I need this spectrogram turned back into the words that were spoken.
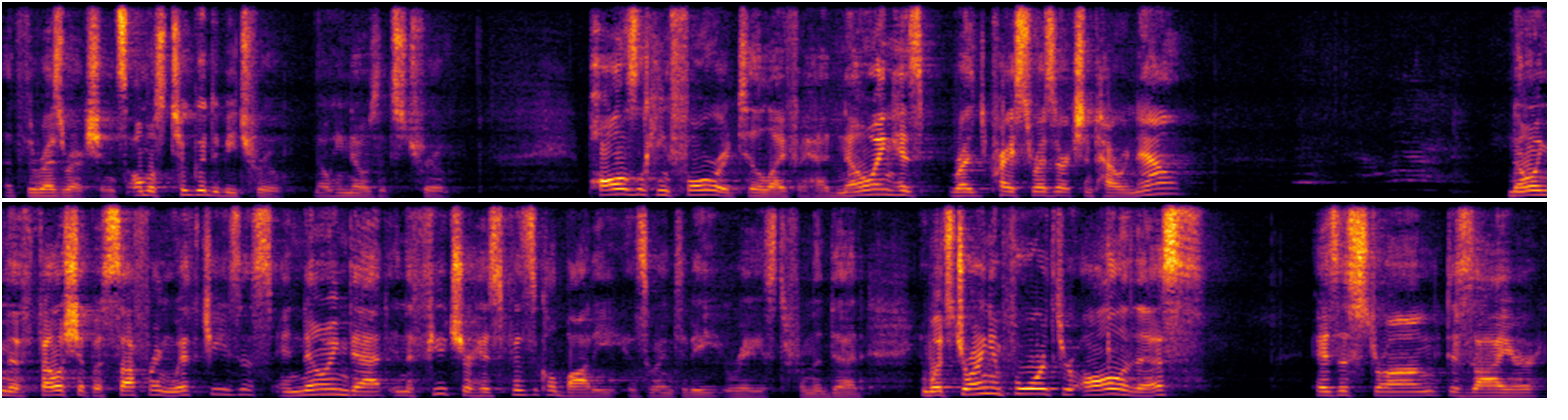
the resurrection. It's almost too good to be true. No, he knows it's true. Paul's looking forward to the life ahead, knowing his Christ's resurrection power now, knowing the fellowship of suffering with Jesus, and knowing that in the future his physical body is going to be raised from the dead. And what's drawing him forward through all of this is a strong desire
